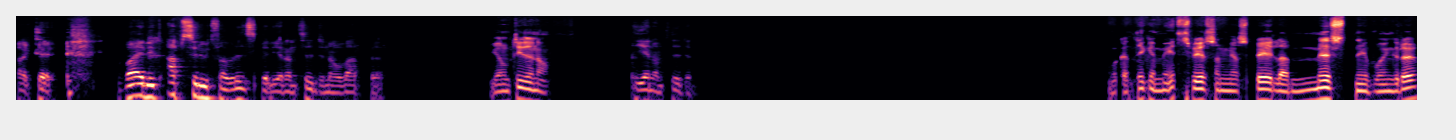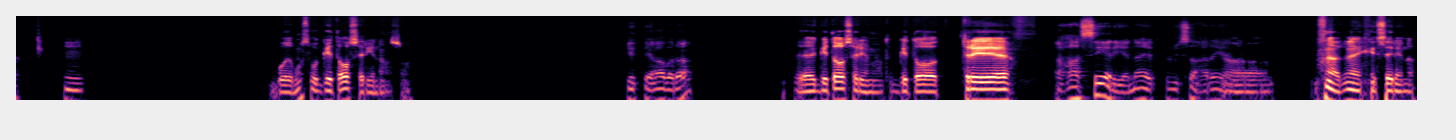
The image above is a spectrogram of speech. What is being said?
Okej. Vad är ditt absolut favoritspel genom tiderna och varför? genom tiderna. Genom tiderna. Man kan tänka mig ett spel som jag spelar mest när jag var yngre. Mm. Både måste vara GTA-serien alltså. GTA vadå? Eh, GTA-serien, typ GTA 3. Jaha, serien? Nej, jag tror du sa arena. Ja, nej, serierna.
